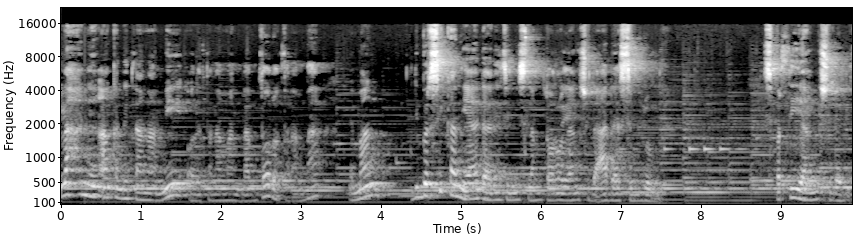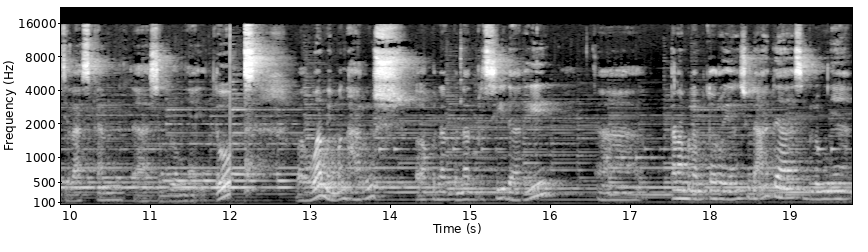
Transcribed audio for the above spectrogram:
lahan yang akan ditanami oleh tanaman lamtoro teramba memang dibersihkan ya dari jenis lamtoro yang sudah ada sebelumnya. Seperti yang sudah dijelaskan uh, sebelumnya itu bahwa memang harus uh, benar-benar bersih dari uh, tanaman lamtoro yang sudah ada sebelumnya.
